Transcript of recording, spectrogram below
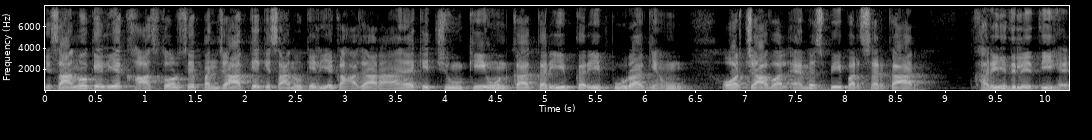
किसानों के लिए खास तौर से पंजाब के किसानों के लिए कहा जा रहा है कि चूँकि उनका करीब करीब पूरा गेहूँ और चावल एमएसपी पर सरकार खरीद लेती है,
